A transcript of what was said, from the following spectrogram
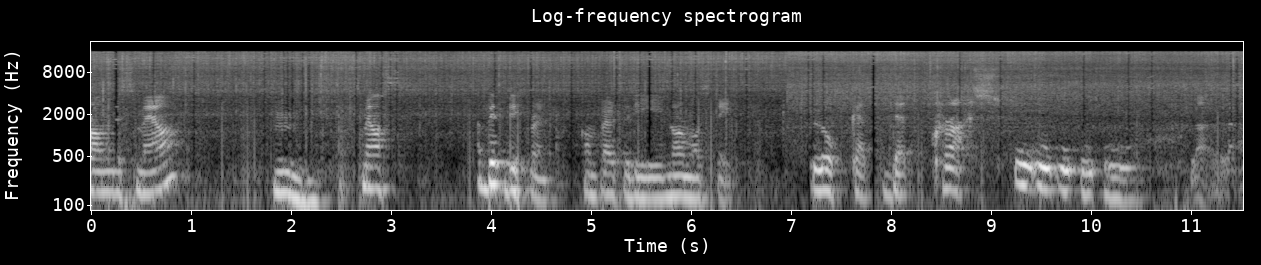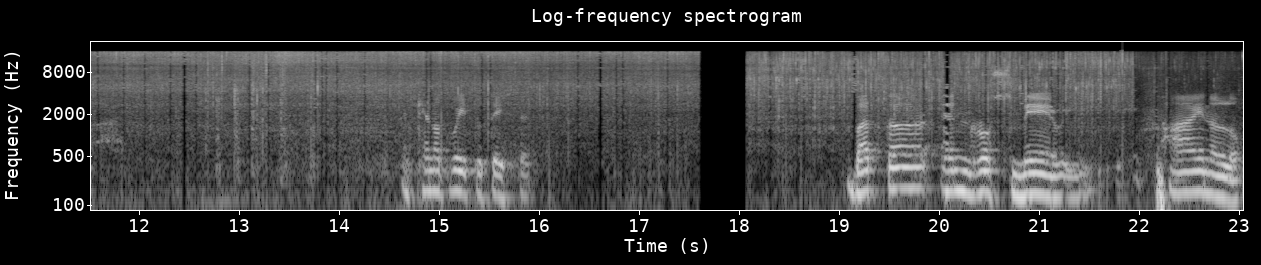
From the smell, hmm, smells a bit different compared to the normal steak. Look at that crust. Ooh, ooh, ooh, ooh, ooh. La, la. I cannot wait to taste it butter and rosemary final look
